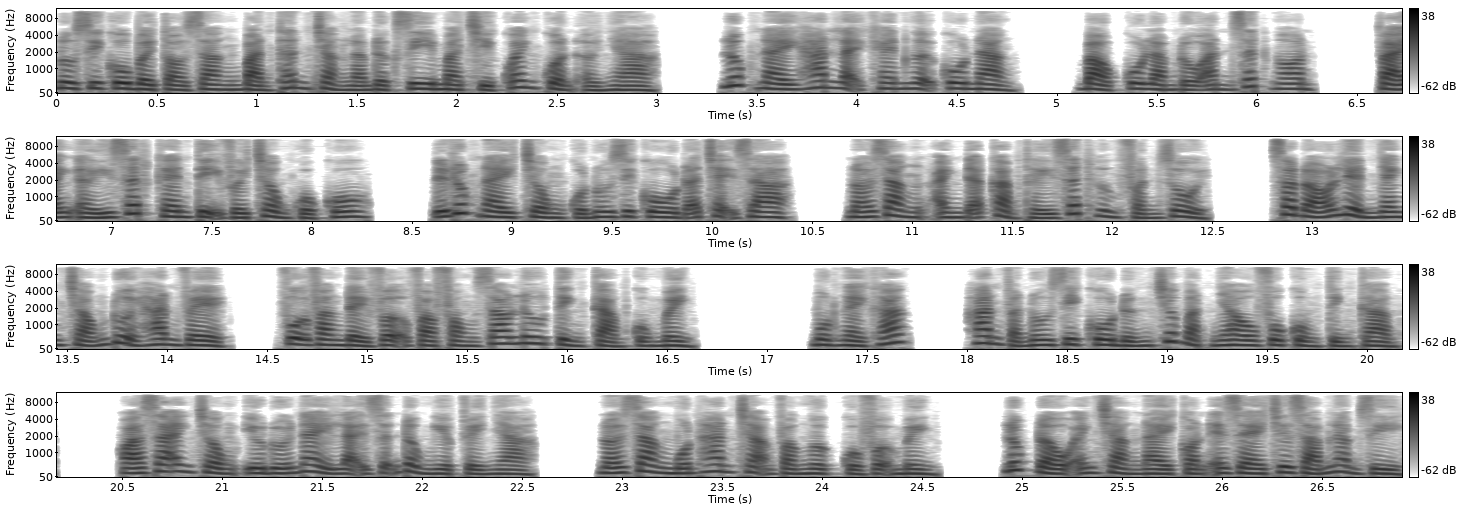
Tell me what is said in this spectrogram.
Nosiko bày tỏ rằng bản thân chẳng làm được gì mà chỉ quanh quẩn ở nhà. Lúc này Han lại khen ngợi cô nàng, bảo cô làm đồ ăn rất ngon, và anh ấy rất ghen tị với chồng của cô. Đến lúc này chồng của Nojiko đã chạy ra, nói rằng anh đã cảm thấy rất hưng phấn rồi. Sau đó liền nhanh chóng đuổi Han về, vội vàng đẩy vợ vào phòng giao lưu tình cảm cùng mình. Một ngày khác, Han và Nojiko đứng trước mặt nhau vô cùng tình cảm. Hóa ra anh chồng yếu đuối này lại dẫn đồng nghiệp về nhà, nói rằng muốn Han chạm vào ngực của vợ mình. Lúc đầu anh chàng này còn e dè chưa dám làm gì.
